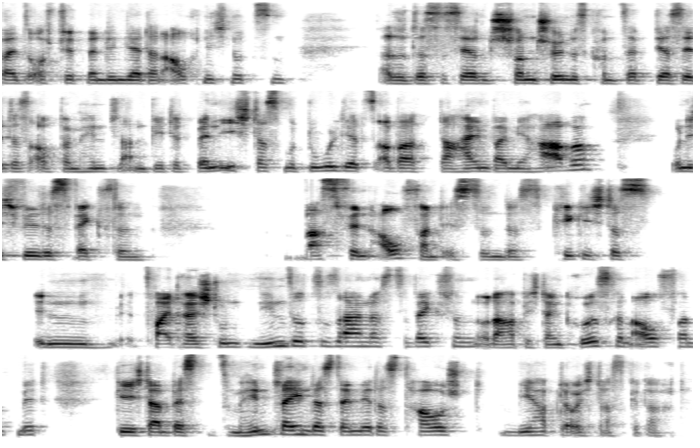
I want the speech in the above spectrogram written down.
weil so oft wird man den ja dann auch nicht nutzen. Also das ist ja schon ein schönes Konzept, dass ihr das auch beim Händler anbietet. Wenn ich das Modul jetzt aber daheim bei mir habe und ich will das wechseln, was für ein Aufwand ist denn das? Kriege ich das in zwei, drei Stunden hin sozusagen, das zu wechseln? Oder habe ich da einen größeren Aufwand mit? Gehe ich da am besten zum Händler hin, dass der mir das tauscht? Wie habt ihr euch das gedacht?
